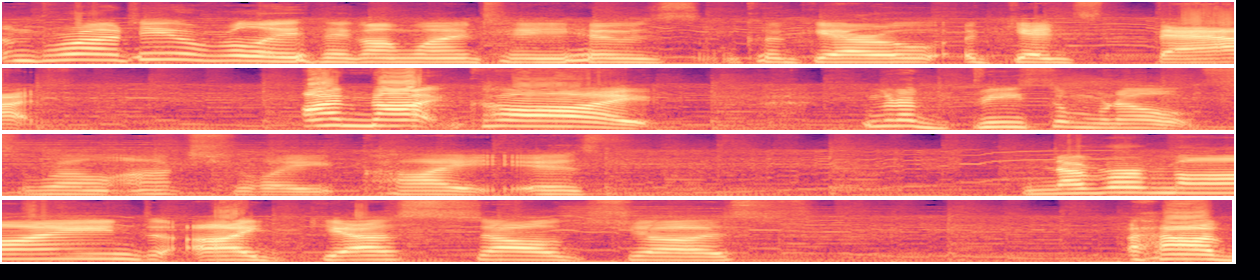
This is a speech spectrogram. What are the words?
Bro, do you really think I'm going to use Kagero against that? I'm not Kai! I'm gonna be someone else. Well, actually, Kai is... Never mind. I guess I'll just have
